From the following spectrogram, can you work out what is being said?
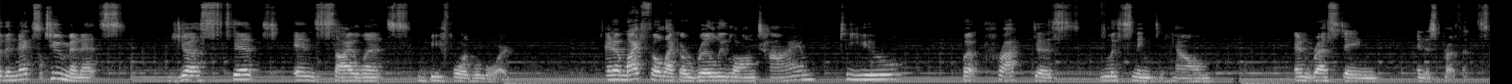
For the next two minutes, just sit in silence before the Lord. And it might feel like a really long time to you, but practice listening to Him and resting in His presence.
